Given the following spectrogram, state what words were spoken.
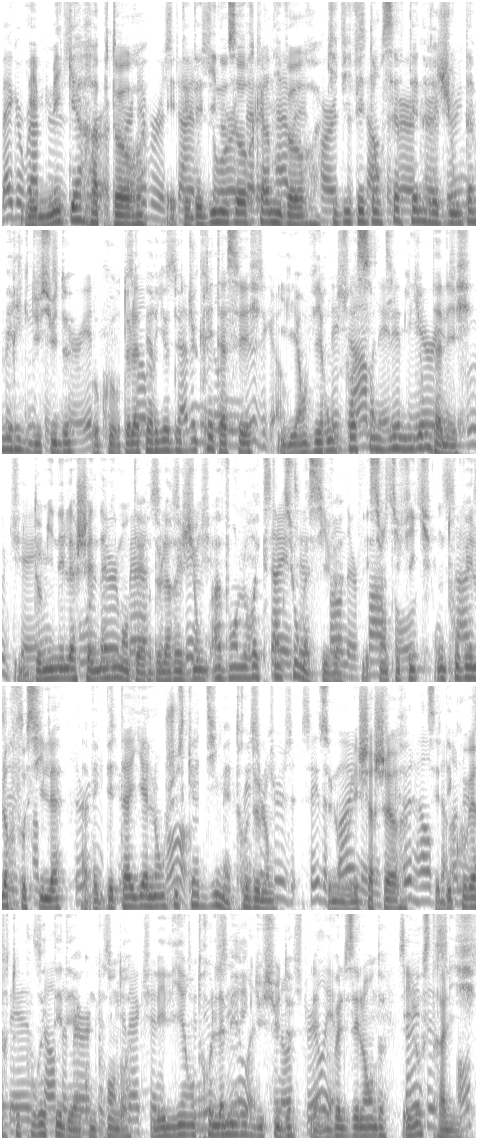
Les mégaraptors étaient des dinosaures carnivores qui vivaient dans certaines régions d'Amérique du Sud au cours de la période du Crétacé, il y a environ 70 millions d'années. Ils dominaient la chaîne alimentaire de la région avant leur extinction massive. Les scientifiques ont trouvé leurs fossiles avec des tailles allant jusqu'à 10 mètres de long. Selon les chercheurs, ces découvertes pourraient aider à comprendre les liens entre l'Amérique du Sud, la Nouvelle-Zélande et l'Australie.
